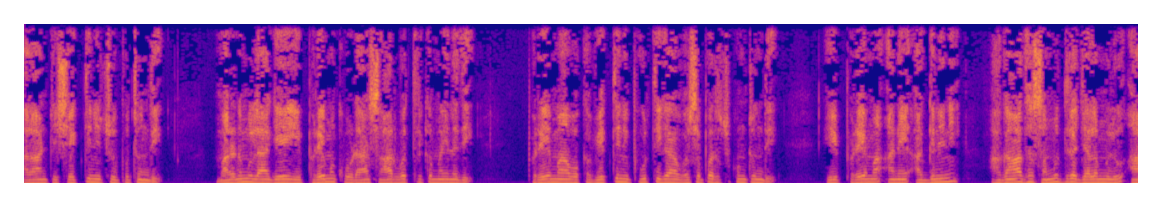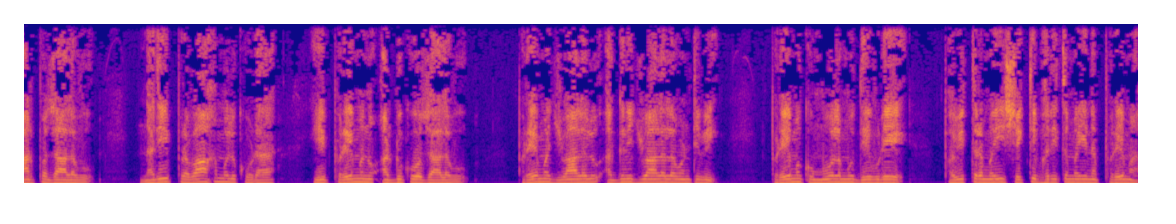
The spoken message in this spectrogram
అలాంటి శక్తిని చూపుతుంది. మరణములాగే ఈ ప్రేమ కూడా సార్వత్రికమైనది. ప్రేమ ఒక వ్యక్తిని పూర్తిగా వశపరుచుకుంటుంది. ఈ ప్రేమ అనే అగ్నిని అగాధ సముద్ర జలములు ఆర్పజాలవు. నదీ ప్రవాహములు కూడా ఈ ప్రేమను అడ్డుకోజాలవు. ప్రేమ జ్వాలలు అగ్ని జ్వాలల వంటివి. ప్రేమకు మూలము దేవుడే. పవిత్రమై శక్తిభరితమైన ప్రేమ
